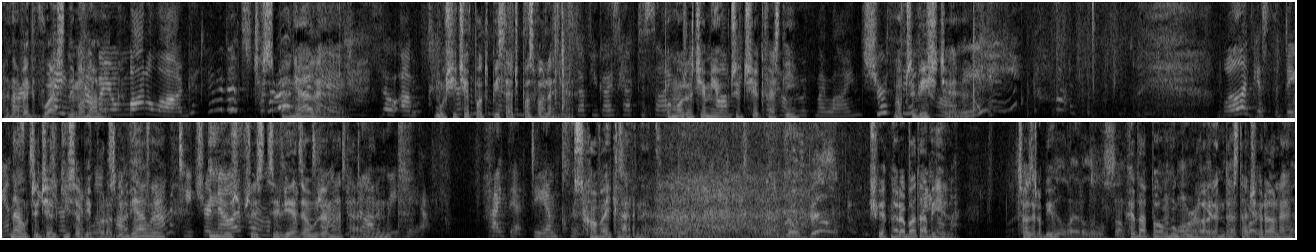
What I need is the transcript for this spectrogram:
a nawet własny monolog. Wspaniale. Musicie podpisać pozwolenie. Pomożecie mi uczyć się kwestii? Oczywiście. Nauczycielki sobie porozmawiały i już wszyscy wiedzą, że ma talent. Schowaj klarnet. Świetna robota, Bill. Co zrobił? Chyba pomógł Lauren dostać rolę.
